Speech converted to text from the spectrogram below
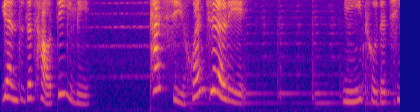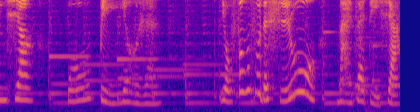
院子的草地里。他喜欢这里，泥土的清香无比诱人，有丰富的食物埋在底下。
